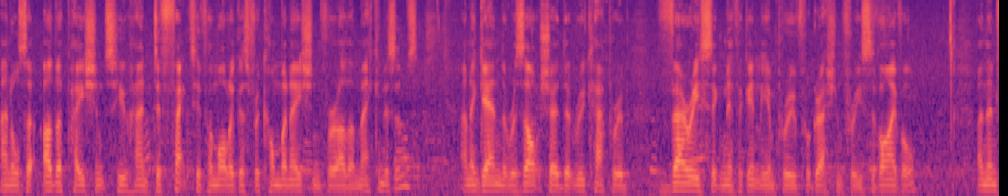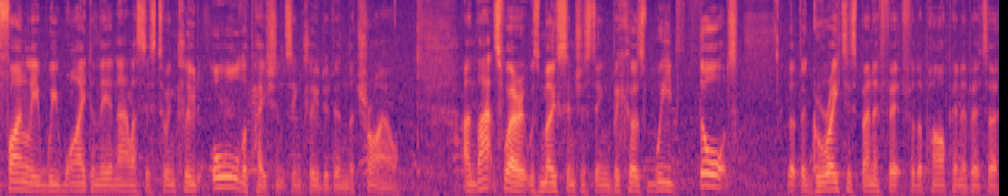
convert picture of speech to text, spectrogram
and also other patients who had defective homologous recombination for other mechanisms. And again, the results showed that rucaparib very significantly improved progression-free survival. And then finally, we widened the analysis to include all the patients included in the trial. And that's where it was most interesting because we thought that the greatest benefit for the PARP inhibitor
